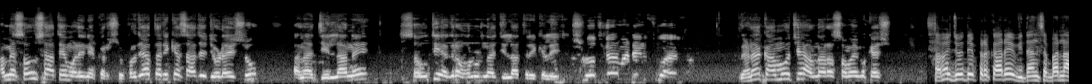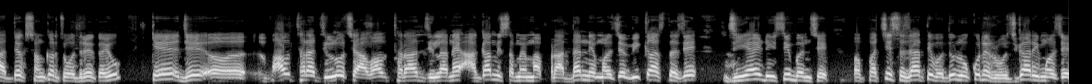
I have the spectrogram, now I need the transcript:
અમે સૌ સાથે મળીને કરશું. પ્રજા તરીકે સાથે જોડાઈશું. અને જિલ્લાને સૌથી અગ્ર હરોળના જિલ્લા તરીકે લઈ જઈશું. રોજગાર માટે ઘણા કામો છે આવનારા સમયમાં કહીશું. તમે જો તે પ્રકારે વિધાનસભાના અધ્યક્ષ શંકર ચૌધરીએ કહ્યું કે જે વાવથરા જિલ્લો છે, આ વાવથરા જિલ્લાને આગામી સમયમાં પ્રાધાન્ય મળશે, વિકાસ થશે, જીઆઈડીસી બનશે પચીસ હજારથી વધુ લોકોને રોજગારી મળશે,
